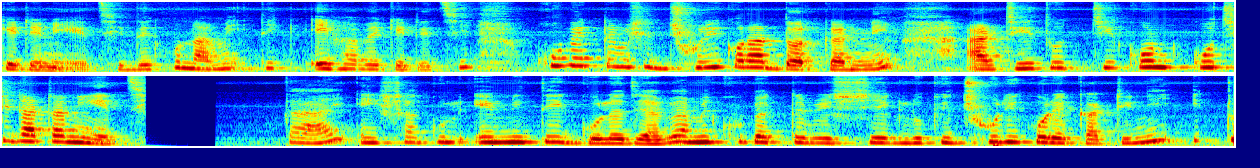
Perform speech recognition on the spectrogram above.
কেটে নিয়েছি। দেখুন, আমি ঠিক এইভাবে কেটেছি। খুব একটা বেশি ঝুরি করার দরকার নেই। আর যেহেতু চিকন কচি ডাটা নিয়েছি তাই এই শাকগুলো এমনিতেই গলে যাবে। আমি খুব একটা বেশি এগুলোকে ঝুরি করে কাটিনি, একটু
